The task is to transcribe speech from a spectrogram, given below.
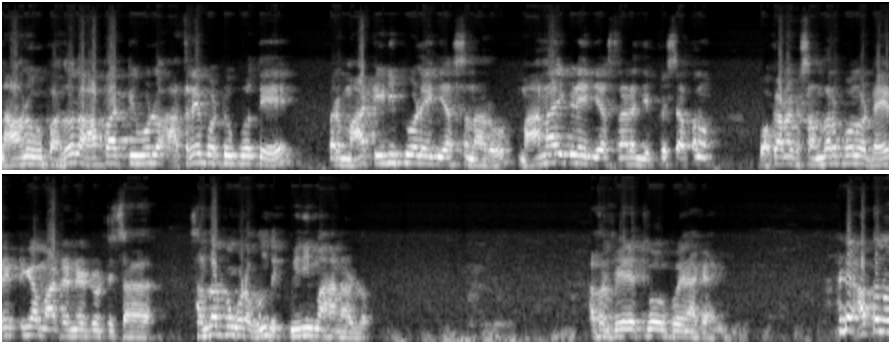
నాలుగు పదవులు ఆ పార్టీ వాళ్ళు అతనే పట్టుకుపోతే మరి మా టీడీపీ వాళ్ళు ఏం చేస్తున్నారు? మా నాయకుడు ఏం చేస్తున్నాడని చెప్పేసి అతను ఒకనొక సందర్భంలో డైరెక్ట్గా మాట్లాడినటువంటి స- సందర్భం కూడా ఉంది మినీ మహానాడులో. అతను పేరు ఎత్తుకోకపోయినా కానీ అంటే అతను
